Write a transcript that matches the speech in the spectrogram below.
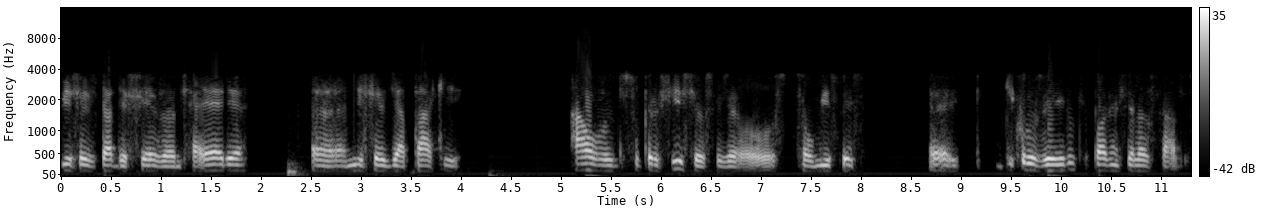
mísseis da defesa antiaérea, uh, mísseis de ataque alvos de superfície, ou seja, são mísseis é, de cruzeiro que podem ser lançados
